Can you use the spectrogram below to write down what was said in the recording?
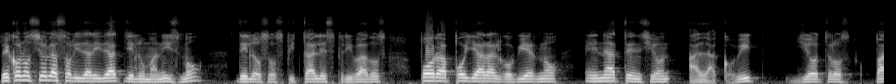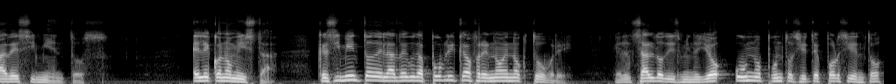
Reconoció la solidaridad y el humanismo de los hospitales privados por apoyar al gobierno en atención a la COVID y otros padecimientos. El economista. Crecimiento de la deuda pública frenó en octubre. El saldo disminuyó 1.7%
